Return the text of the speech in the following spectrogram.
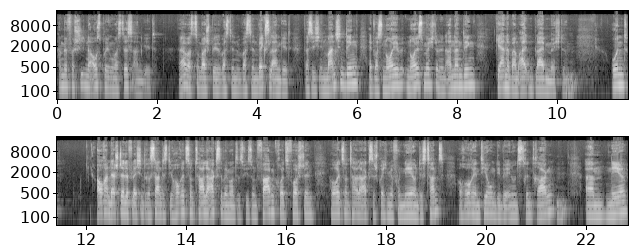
haben wir verschiedene Ausprägungen, was das angeht. Ja, was zum Beispiel, was den, was den Wechsel angeht. Dass ich in manchen Dingen etwas Neu, Neues möchte und in anderen Dingen gerne beim Alten bleiben möchte. Mhm. Und auch an der Stelle vielleicht interessant ist die horizontale Achse, wenn wir uns das wie so ein Fadenkreuz vorstellen. Horizontale Achse sprechen wir von Nähe und Distanz, auch Orientierung, die wir in uns drin tragen. Mhm. Ähm, Nähe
